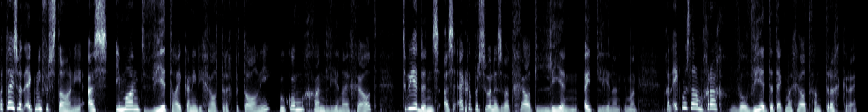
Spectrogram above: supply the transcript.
Matthys wat ek nie verstaan nie, as iemand weet hy kan nie die geld terugbetaal nie, hoekom gaan leen hy geld? Tweedens, as ek 'n persoon is wat geld leen, uitleen aan iemand, gaan ek mos dan graag wil weet dat ek my geld gaan terugkry.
